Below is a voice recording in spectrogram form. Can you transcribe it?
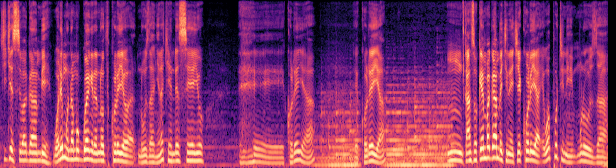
kiki esibagambye wali munda mu ggwanga era north korea ndowooza nyina kyendeseeyo Eh, korea? E Mm, kansooke mbagambe kino ekyekorea ewa putin mulowooza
